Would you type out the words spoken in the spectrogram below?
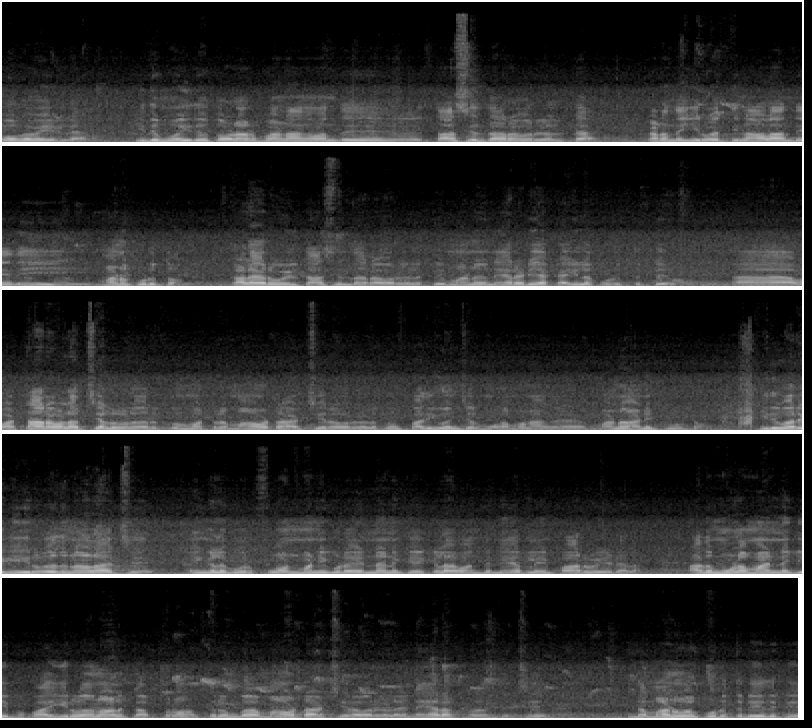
போகவே இல்லை. இது இது தொடர்பாக நாங்கள் வந்து தாசில்தார் அவர்கள்ட்ட கடந்த இருபத்தி நாலாம் தேதி மனு கொடுத்தோம். கலையர் கோயில் தாசில்தார் அவர்களுக்கு மனு நேரடியாக கையில் கொடுத்துட்டு வட்டார வளர்ச்சி அலுவலருக்கும் மற்ற மாவட்ட ஆட்சியர் அவர்களுக்கும் பதிவஞ்சல் மூலமாக நாங்கள் மனு அனுப்பி விட்டோம். இது வரைக்கும் இருபது நாளாச்சு. எங்களுக்கு ஒரு ஃபோன் பண்ணி கூட என்னென்னு கேட்கல. வந்து நேர்லையும் பார்வையிடலை. அது மூலமாக இன்றைக்கி இப்போ இருபது நாளுக்கு அப்புறம் திரும்ப மாவட்ட ஆட்சியர் அவர்களை நேராக வந்துச்சு இந்த மனுவை கொடுத்துட்டு இதுக்கு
